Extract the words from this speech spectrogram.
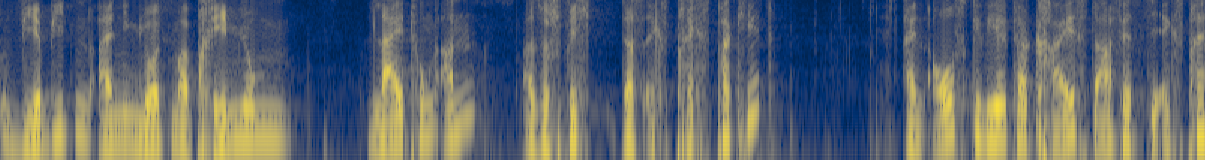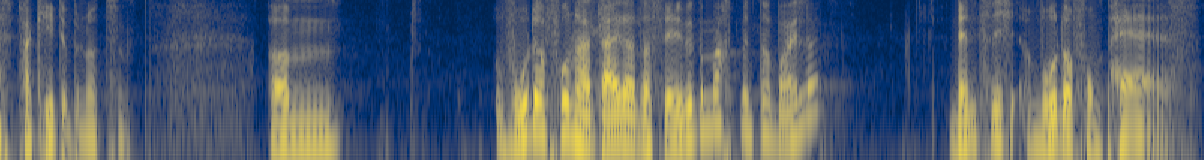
wir bieten einigen Leuten mal Premium-Leitung an, also sprich das Express-Paket. Ein ausgewählter Kreis darf jetzt die Express-Pakete benutzen. Ähm, Vodafone hat leider dasselbe gemacht mit einer Weile. Nennt sich Vodafone Pass.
